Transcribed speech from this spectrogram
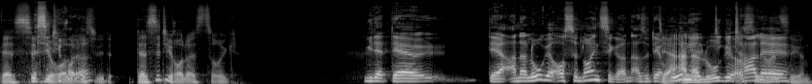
Der Cityroller ist wieder. Der Cityroller ist zurück. Wieder der, der analoge aus den 90ern, also der, Der ohne analoge digitale, aus den 90ern.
